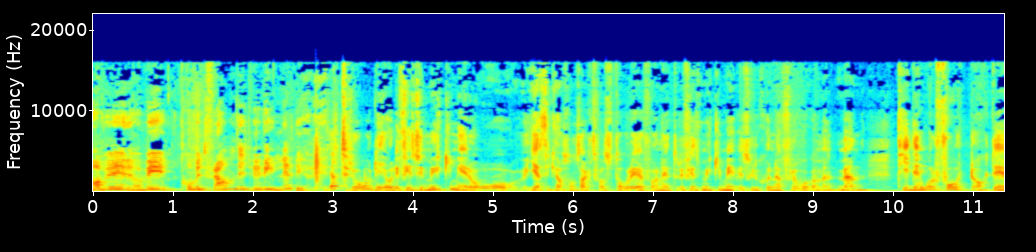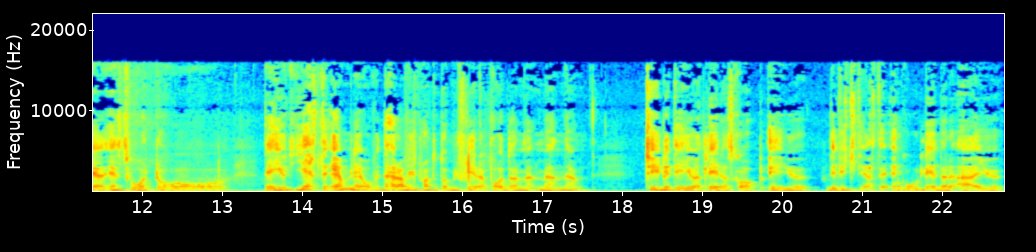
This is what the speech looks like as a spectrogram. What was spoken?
har vi, har vi kommit fram dit vi ville, Berit? Jag tror det och det finns ju mycket mer och Jessica har som sagt fått stor erfarenhet och det finns mycket mer vi skulle kunna fråga men, men tiden går fort och det är svårt och, och, och det är ju ett jätteämne och det här har vi pratat om i flera poddar men, men eh, tydligt är ju att ledarskap är ju det viktigaste. En god ledare är ju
